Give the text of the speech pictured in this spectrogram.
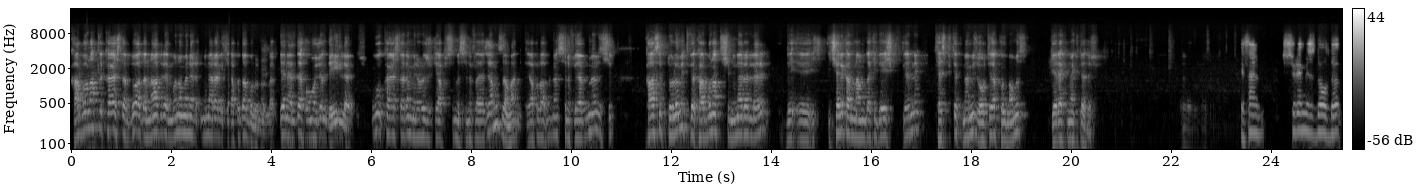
Karbonatlı kayaçlar doğada nadire monomineralik yapıda bulunurlar. Genelde homojen değillerdir. Bu kayaçların mineralojik yapısını sınıflayacağımız zaman yapılabilmez, sınıflayabilmemiz için kalsit, dolomit ve karbonat dışı minerallerin e, iç- içerik anlamındaki değişikliklerini tespit etmemiz, ortaya koymamız gerekmektedir. Efendim süremiz doldu.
